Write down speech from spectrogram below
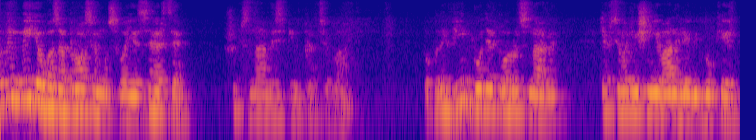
коли ми його запросимо у своє серце, щоб з нами співпрацювати. Бо коли Він буде поруч з нами, як в сьогоднішній Євангелії від Луки,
